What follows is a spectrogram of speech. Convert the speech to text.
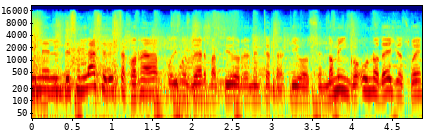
En el desenlace de esta jornada pudimos ver partidos realmente atractivos en domingo. Uno de ellos fue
